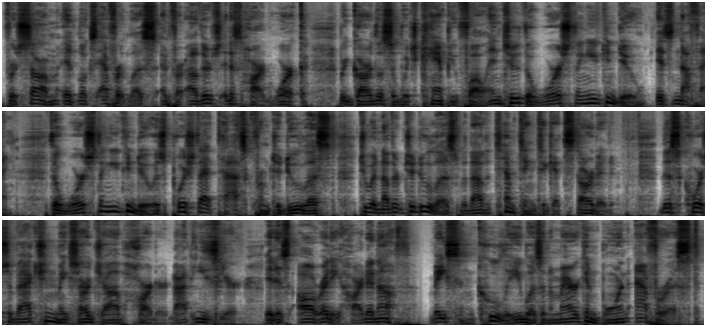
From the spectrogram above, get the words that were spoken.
For some, it looks effortless, and for others, it is hard work. Regardless of which camp you fall into, the worst thing you can do is nothing. The worst thing you can do is push that task from to do list to another to do list without attempting to get started. This course of action makes our job harder, not easier. It is already hard enough. Mason Cooley was an American born aphorist.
